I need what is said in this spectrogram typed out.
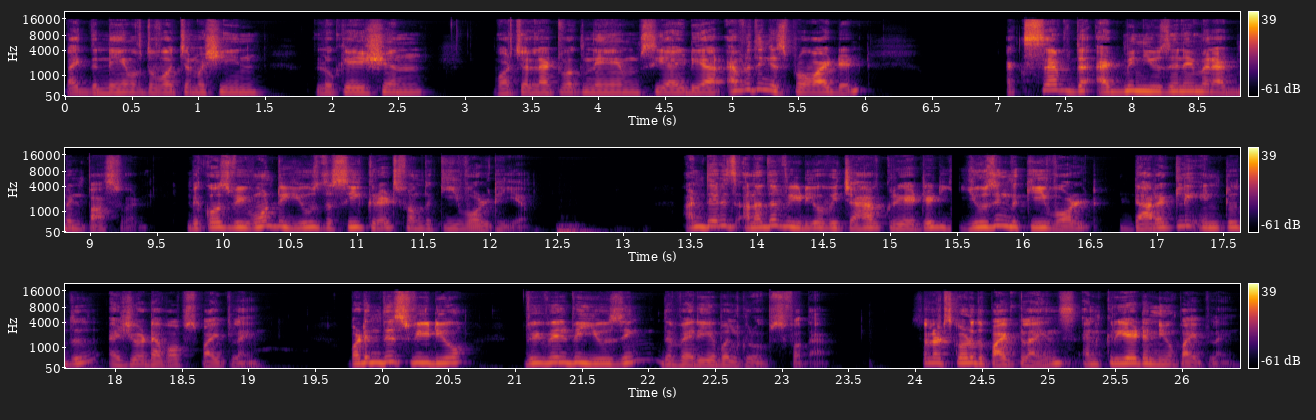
like the name of the virtual machine, location, virtual network name, CIDR, everything is provided except the admin username and admin password because we want to use the secrets from the key vault here. And there is another video which I have created using the key vault directly into the Azure DevOps pipeline. But in this video, we will be using the variable groups for that. So let's go to the pipelines and create a new pipeline.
